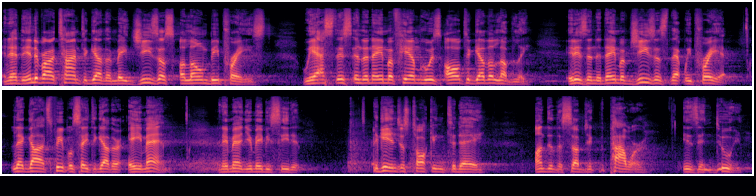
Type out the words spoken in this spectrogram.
and at the end of our time together, may Jesus alone be praised. We ask this in the name of Him who is altogether lovely. It is in the name of Jesus that we pray it. Let God's people say together, Amen. amen. And amen. You may be seated. Again, just talking today under the subject, the power is in doing.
